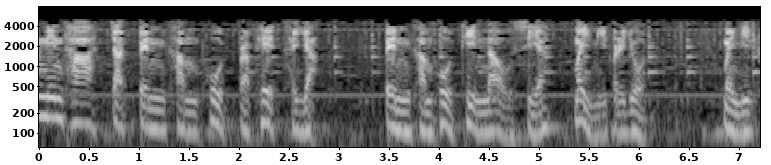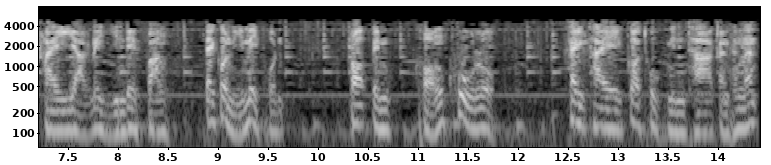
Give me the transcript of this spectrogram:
ำนินทาจัดเป็นคำพูดประเภทขยะ เป็นคำพูดที่เน่าเสียไม่มีประโยชน์ ไม่มีใครอยากได้ยินได้ฟัง แต่ก็หนีไม่พ้น เพราะเป็นของคู่โลก ใครๆก็ถูกนินทากันทั้งนั้น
